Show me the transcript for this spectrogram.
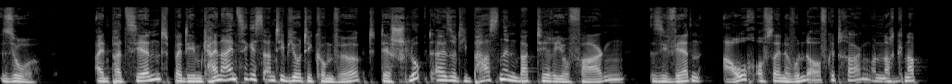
So, ein Patient, bei dem kein einziges Antibiotikum wirkt, der schluckt also die passenden Bakteriophagen. Sie werden auch auf seine Wunde aufgetragen und nach knapp,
